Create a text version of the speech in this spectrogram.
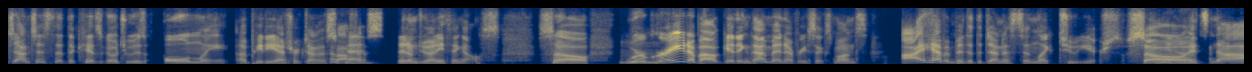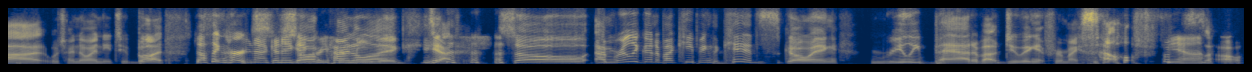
dentist that the kids go to is only a pediatric dentist Okay. office. They don't do anything else. So we're Mm. great about getting them in every six months. I haven't been to the dentist in like two years, so Yeah. it's not, which I know I need to, but nothing hurts. You're not gonna So get I'm grief kind of dude. like, yeah. So I'm really good about keeping the kids going. Really bad about doing it for myself. Yeah. So,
